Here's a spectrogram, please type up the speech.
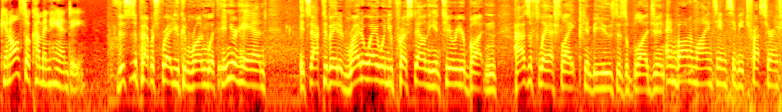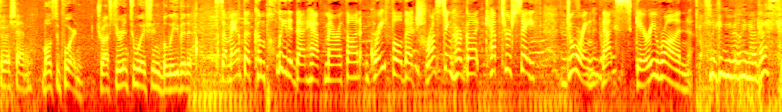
can also come in handy. This is a pepper spray you can run with in your hand. It's activated right away when you press down the interior button, has a flashlight, can be used as a bludgeon. And bottom line seems to be trust your intuition. Most important, trust your intuition, believe in it. Samantha completed that half marathon, grateful that trusting her gut kept her safe during that scary run. It's making me really nervous.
